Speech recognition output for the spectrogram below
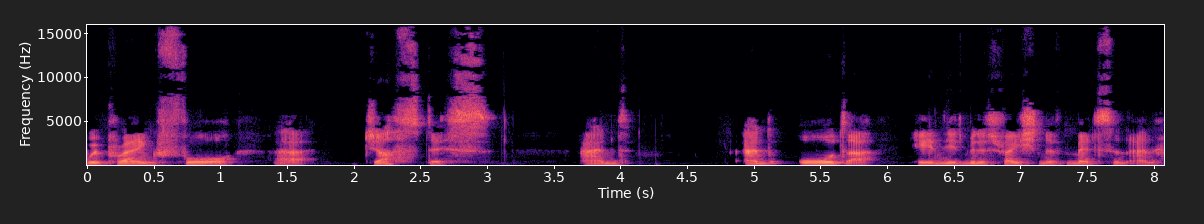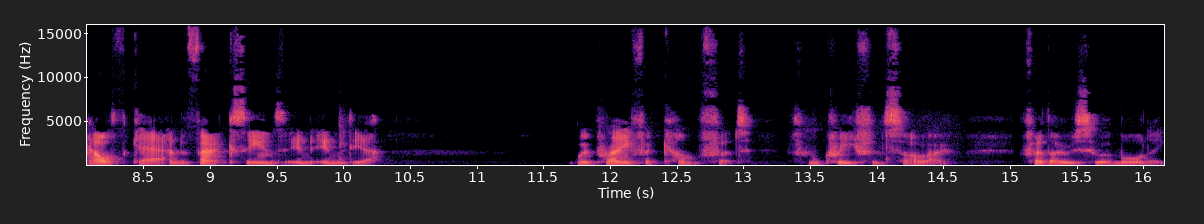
We're praying for uh, justice and and order in the administration of medicine and healthcare and vaccines in India. We're praying for comfort from grief and sorrow for those who are mourning,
